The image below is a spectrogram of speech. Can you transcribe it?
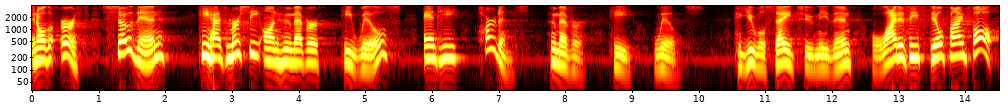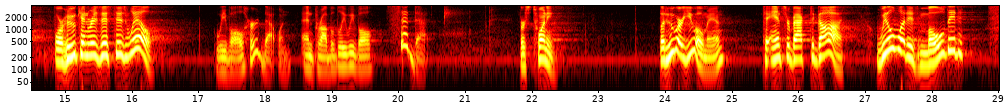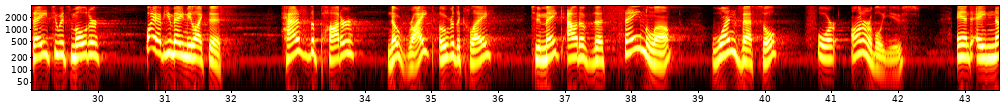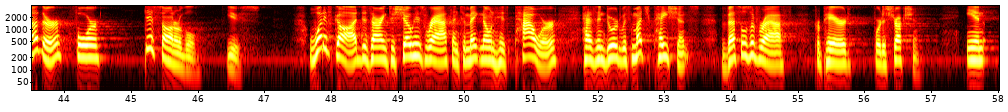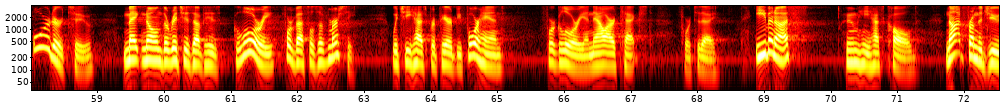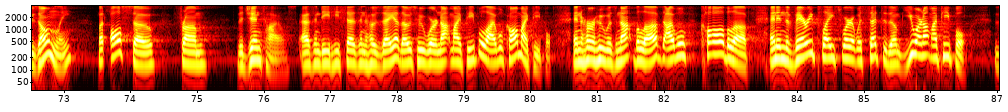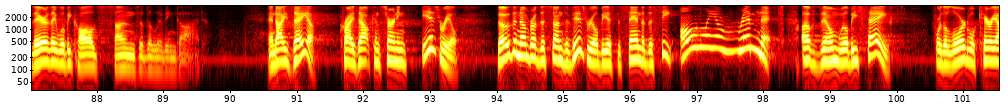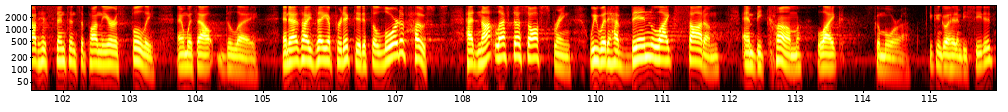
in all the earth. So then, he has mercy on whomever he wills, and he hardens whomever he wills. You will say to me then, why does he still find fault? For who can resist his will? We've all heard that one, and probably we've all said that. Verse 20 But who are you, O man, to answer back to God? Will what is molded say to its molder, Why have you made me like this? Has the potter no right over the clay to make out of the same lump one vessel for honorable use and another for dishonorable use? What if God, desiring to show his wrath and to make known his power, has endured with much patience vessels of wrath prepared for destruction, in order to make known the riches of his glory for vessels of mercy, which he has prepared beforehand for glory. And now our text for today. Even us, whom he has called, not from the Jews only, but also from the Gentiles. As indeed he says in Hosea, Those who were not my people, I will call my people. And her who was not beloved, I will call beloved. And in the very place where it was said to them, You are not my people, there they will be called sons of the living God. And Isaiah cries out concerning Israel Though the number of the sons of Israel be as the sand of the sea, only a remnant of them will be saved. For the Lord will carry out his sentence upon the earth fully and without delay. And as Isaiah predicted, if the Lord of hosts had not left us offspring, we would have been like Sodom and become like Gomorrah. You can go ahead and be seated.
